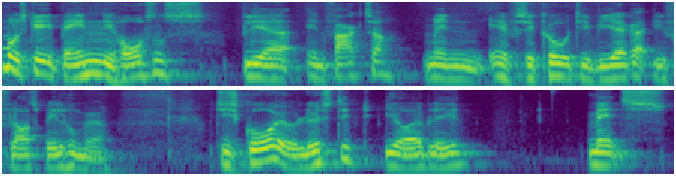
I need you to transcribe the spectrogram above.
Måske banen i Horsens bliver en faktor, men FCK de virker i flot spilhumør. De scorer jo lystigt i øjeblikket, mens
